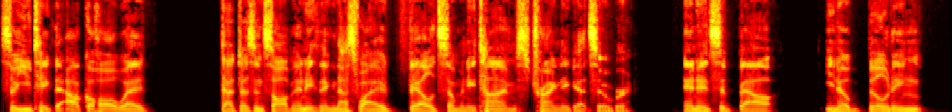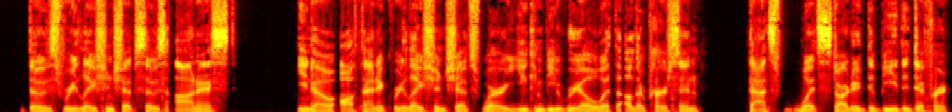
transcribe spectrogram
So you take the alcohol away, that doesn't solve anything. That's why I failed so many times trying to get sober. And it's about, you know, building those relationships, those honest, you know, authentic relationships where you can be real with the other person. That's what started to be the different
